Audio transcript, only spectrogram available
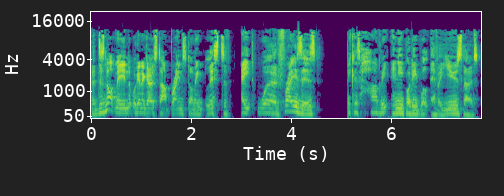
That does not mean that we're going to go start brainstorming lists of eight word phrases because hardly anybody will ever use those.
